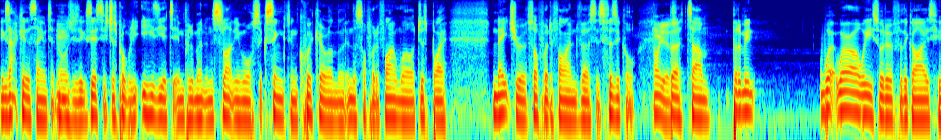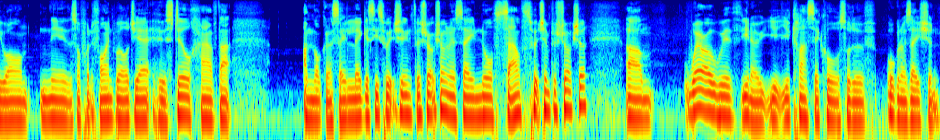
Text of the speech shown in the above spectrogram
exactly the same technologies exist. It's just probably easier to implement and slightly more succinct and quicker on the in the software defined world, just by nature of software defined versus physical. Oh yes, But um, but I mean, where, where are we sort of for the guys who aren't near the software defined world yet, who still have that? I'm not going to say legacy switch infrastructure. I'm going to say north south switch infrastructure. Um, where are with you know your, your classical sort of organization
